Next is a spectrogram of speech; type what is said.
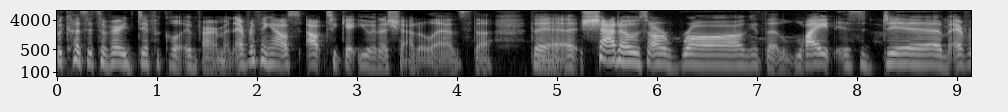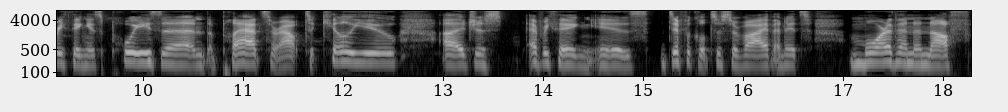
because it's a very difficult environment. Everything else out to get you in the Shadowlands. The the shadows are wrong. The light is dim. Everything is poison. The plants are out to kill you. Uh, just everything is difficult to survive, and it's more than enough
